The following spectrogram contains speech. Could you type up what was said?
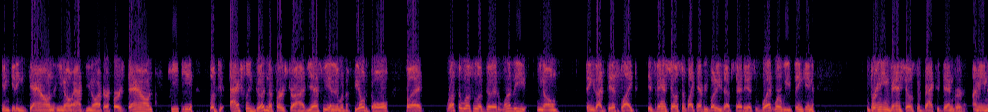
him getting down, you know, after you know after a first down. He looked actually good in the first drive. Yes, we ended with a field goal, but Russell Wilson looked good. One of the, you know, things I disliked is Vance Joseph, like everybody's upset is. What were we thinking bringing Vance Joseph back to Denver? I mean,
